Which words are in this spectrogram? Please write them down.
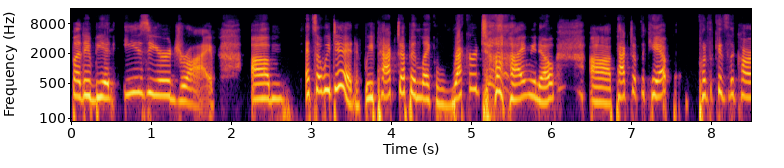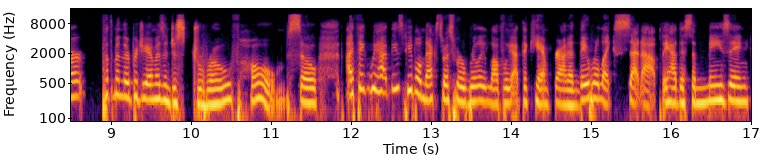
but it'd be an easier drive. Um, And so we did. We packed up in like record time, you know, uh, packed up the camp, put the kids in the car, put them in their pajamas and just drove home. So I think we had these people next to us who were really lovely at the campground and they were like set up. They had this amazing,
